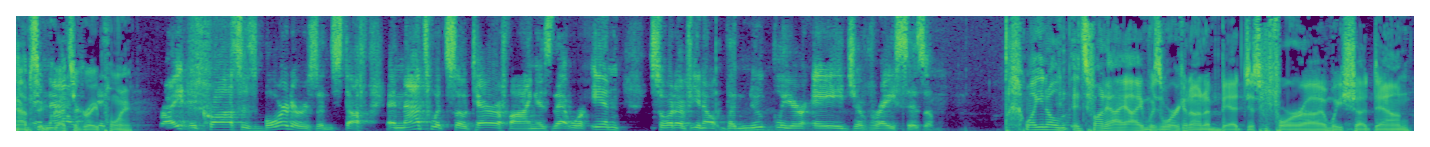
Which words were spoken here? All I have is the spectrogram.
Absolutely, now that's a great point right? It crosses borders and stuff. And that's what's so terrifying is that we're in sort of, you know, the nuclear age of racism. Well, you know, it's funny. I, I was working on a bit just before uh, we shut down.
